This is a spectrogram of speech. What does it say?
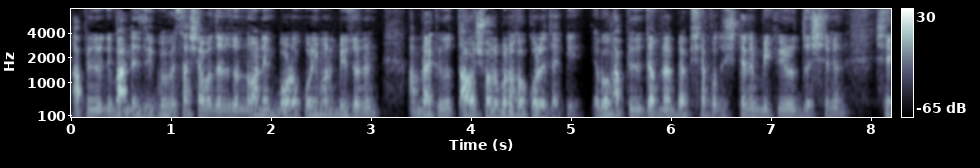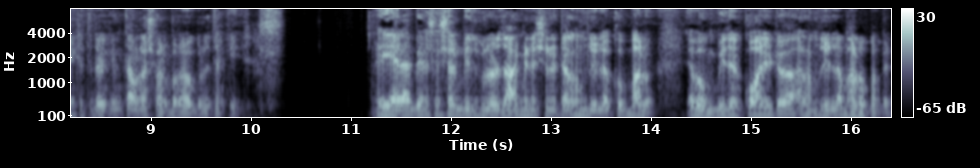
আপনি যদি বাণিজ্যিকভাবে চাষাবাদের জন্য অনেক বড় পরিমাণ বীজও নেন, আমরা কিন্তু তাও সরবরাহ করে থাকি। এবং আপনি যদি আপনার ব্যবসা প্রতিষ্ঠানে বিক্রির উদ্দেশ্যে নেন, সেক্ষেত্রেও কিন্তু আমরা সরবরাহ করে থাকি। এই অ্যারাবিয়ান শসার বীজগুলোর জার্মিনেশন রেট আলহামদুলিল্লাহ খুব ভালো এবং বীজের কোয়ালিটিও আলহামদুলিল্লাহ ভালো পাবেন।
